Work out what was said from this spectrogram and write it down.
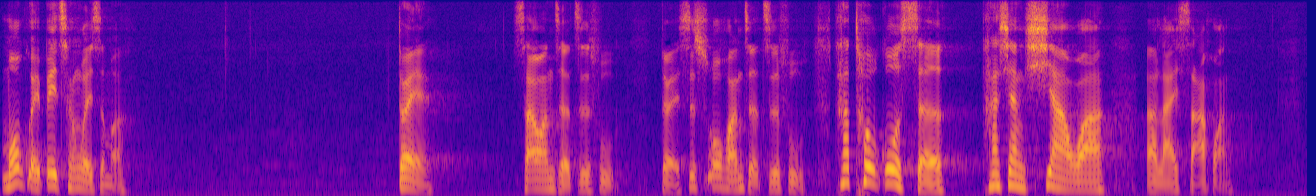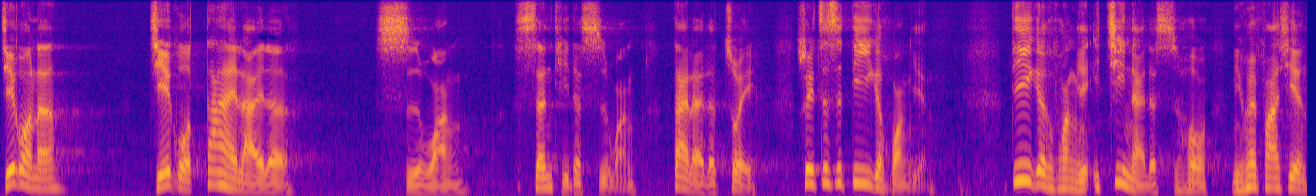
魔鬼被称为什么？对，撒谎者之父，对，是说谎者之父。他透过蛇，他向夏娃啊来撒谎，结果呢？结果带来了死亡，身体的死亡，带来了罪。所以这是第一个谎言。第一个谎言一进来的时候，你会发现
